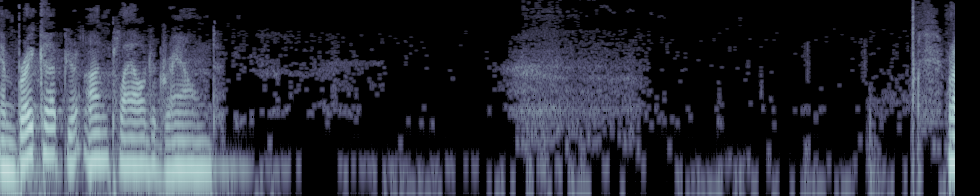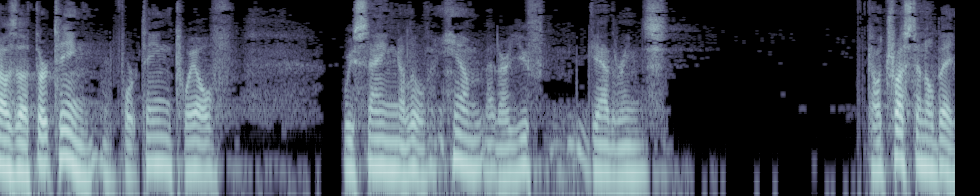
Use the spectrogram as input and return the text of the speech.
and break up your unplowed ground. When I was uh, 13, 14, 12, we sang a little hymn at our youth gatherings called Trust and Obey.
